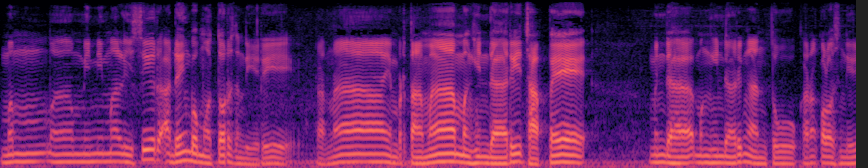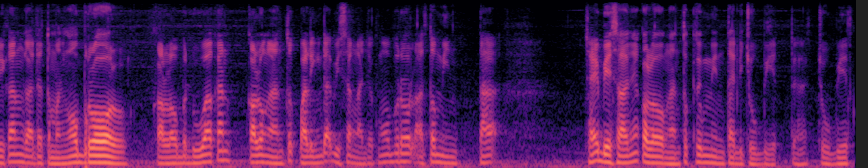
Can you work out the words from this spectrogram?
meminimalisir ada yang bawa motor sendiri. Karena yang pertama menghindari capek menghindari ngantuk. Karena kalau sendiri kan nggak ada teman ngobrol. Kalau berdua kan kalau ngantuk paling tidak bisa ngajak ngobrol atau minta. Saya biasanya kalau ngantuk tuh minta dicubit ya, cubit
